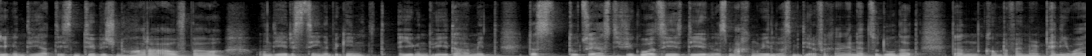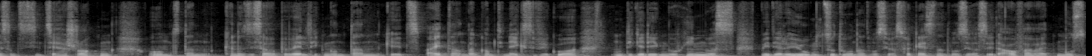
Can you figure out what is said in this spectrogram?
irgendwie hat diesen typischen Horroraufbau und jede Szene beginnt irgendwie damit, dass du zuerst die Figur siehst, die irgendwas machen will, was mit ihrer Vergangenheit zu tun hat. Dann kommt auf einmal Pennywise und sie sind sehr erschrocken und dann können sie es aber bewältigen und dann geht es weiter und dann kommt die nächste Figur und die geht irgendwo hin, was mit ihrer Jugend zu tun hat, wo sie was vergessen hat, wo sie was wieder aufarbeiten muss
